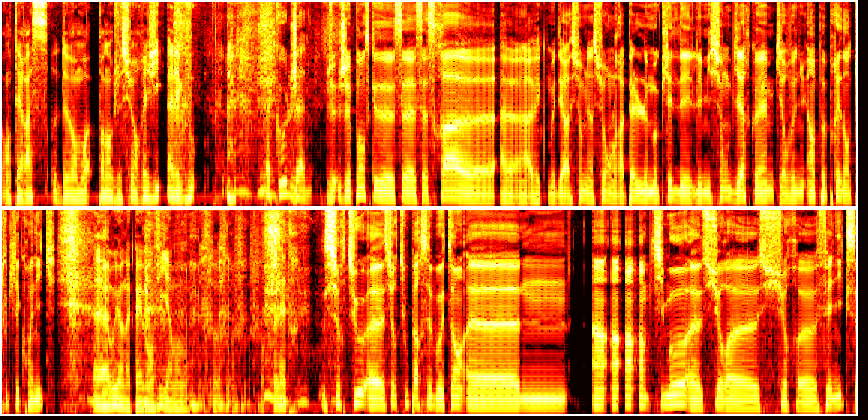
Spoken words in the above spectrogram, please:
en terrasse devant moi pendant que je suis en régie avec vous. Pas cool, Jeanne. Je, je pense que ça, ça sera, euh, avec modération, bien sûr, on le rappelle, le mot-clé de l'émission, bière quand même, qui est revenu à peu près dans toutes les chroniques. Euh, oui, on a quand même envie à un moment, faut, faut, faut reconnaître. Surtout, euh, surtout par ce beau temps. Un, petit mot euh, sur, euh, sur euh, Phoenix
